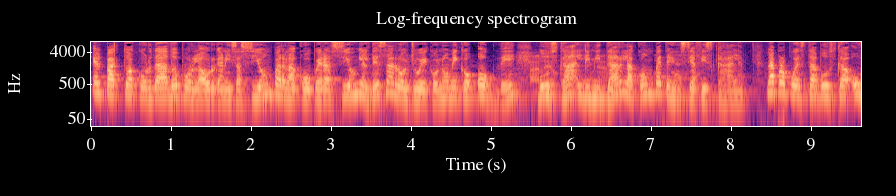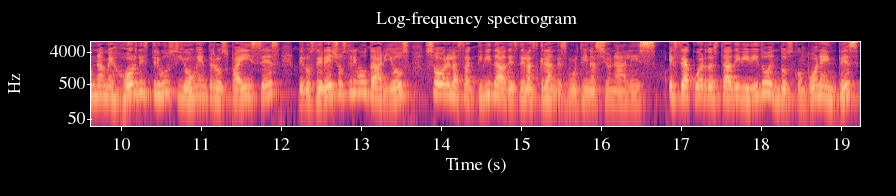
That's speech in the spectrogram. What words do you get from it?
El pacto acordado por la Organización para la Cooperación y el Desarrollo Económico OCDE busca limitar la competencia fiscal. La propuesta busca una mejor distribución entre los países de los derechos tributarios sobre las actividades de las grandes multinacionales. Este acuerdo está dividido en dos componentes.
